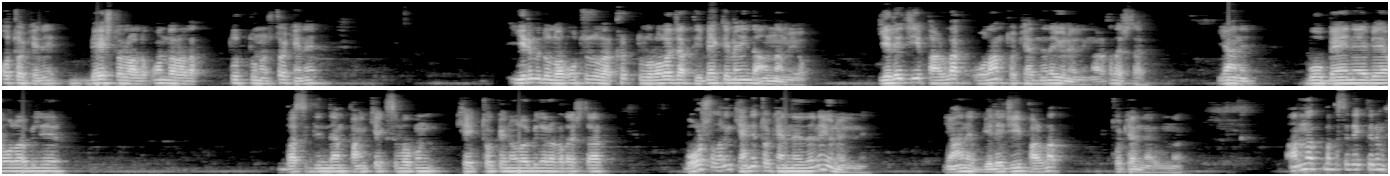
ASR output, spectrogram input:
o tokeni 5 dolarlık 10 dolarlık tuttuğunuz tokeni 20 dolar, 30 dolar, 40 dolar olacak diye beklemenin de anlamı yok. Geleceği parlak olan tokenlere yönelin arkadaşlar. Yani bu BNB olabilir. Basitinden PancakeSwap'ın Cake tokeni olabilir arkadaşlar. Borsaların kendi tokenlerine yönelin. Yani geleceği parlak tokenler bunlar. Anlatmak istediklerim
